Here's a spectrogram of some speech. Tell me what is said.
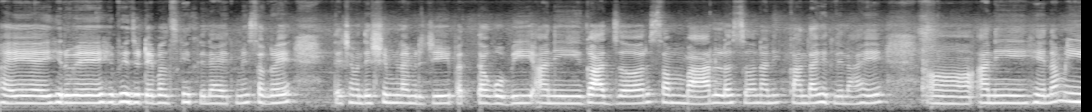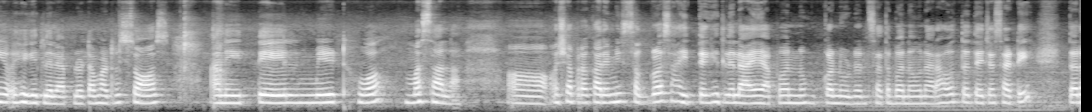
हे हिरवे हे व्हेजिटेबल्स घेतलेले आहेत मी सगळे. त्याच्यामध्ये शिमला मिरची पत्तागोबी आणि गाजर संबार लसण आणि कांदा घेतलेला आहे. आणि हे ना मी हे घेतलेलं आहे आपलं टमाटर सॉस आणि तेल मीठ व मसाला. अशा प्रकारे मी सगळं साहित्य घेतलेलं आहे. आपण हुक्का नूडल्स आता बनवणार आहोत. तर त्याच्यासाठी तर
